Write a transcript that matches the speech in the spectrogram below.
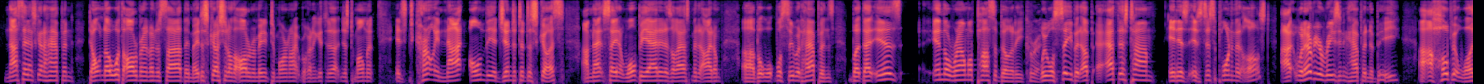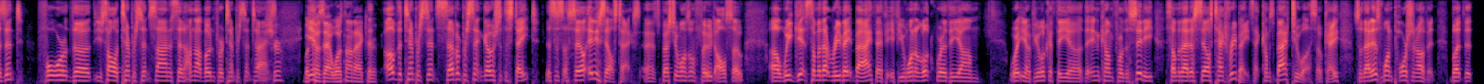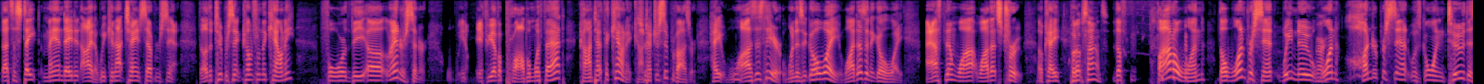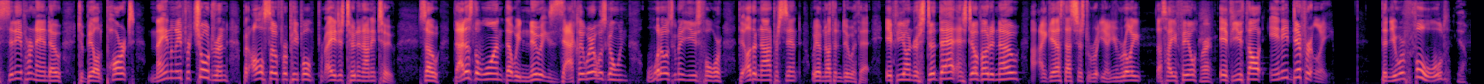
Not saying it's going to happen. Don't know what the aldermen are going to decide. They may discuss it on the alderman meeting tomorrow night. We're going to get to that in just a moment. It's currently not on the agenda to discuss. I'm not saying it won't be added as a last minute item, uh, but we'll, we'll see what happens. But that is in the realm of possibility. Correct. We will see. But up at this time, it is it's disappointing that it lost. I, whatever your reasoning happened to be, I, I hope it wasn't for the you saw a 10% sign and said I'm not voting for a 10% tax. Sure. Because If- that was not accurate. of the 10%, 7% goes to the state. This is a sale, any sales tax, especially ones on food also. Uh, we get some of that rebate back. If, if you want to look where the, um, where, you know, if you look at the uh, the income for the city, some of that is sales tax rebates that comes back to us. Okay, so that is one portion of it, but th- that's a state mandated item. We cannot change seven percent. The other two percent comes from the county for the uh, Landers Center. You know, if you have a problem with that, contact the county, contact your supervisor. Hey, why is this here? When does it go away? Why doesn't it go away? Ask them why why that's true. Okay. Put up signs. The final one, the one percent, we knew one hundred percent was going to the city of Hernando to build parks mainly for children, but also for people from ages two to ninety-two. So that is the one that we knew exactly where it was going, what it was going to be used for. The other nine percent, we have nothing to do with that. If you understood that and still voted no, I guess that's just you know you really that's how you feel. Right. If you thought any differently, then you were fooled Yeah.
